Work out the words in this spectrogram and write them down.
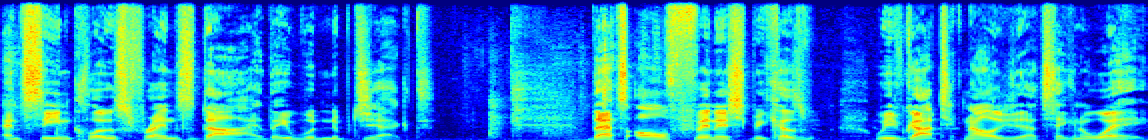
and seen close friends die they wouldn't object that's all finished because we've got technology that's taken away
